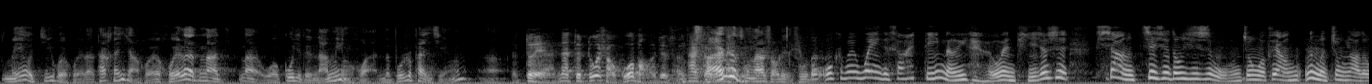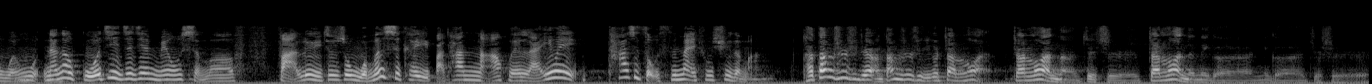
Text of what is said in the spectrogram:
没有机会回来，他很想回，回来那那我估计得拿命换，那不是判刑啊，对啊，那这多少国宝就从他手里全是从他手里出的。我我可不可以问一个稍微低能一点的问题？就是像这些东西是我们中国非常那么重要的文物，难道国际之间没有什么法律，就是说我们是可以把它拿回来，因为它是走私卖出去的嘛？他当时是这样，当时是一个战乱，战乱呢就是战乱的那个那个就是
